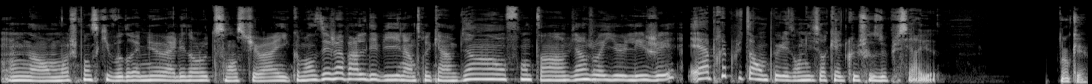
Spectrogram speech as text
Non, moi je pense qu'il vaudrait mieux aller dans l'autre sens, tu vois. Il commence déjà par le débile, un truc un bien enfantin, bien joyeux, léger. Et après, plus tard, on peut les emmener sur quelque chose de plus sérieux. Ok.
